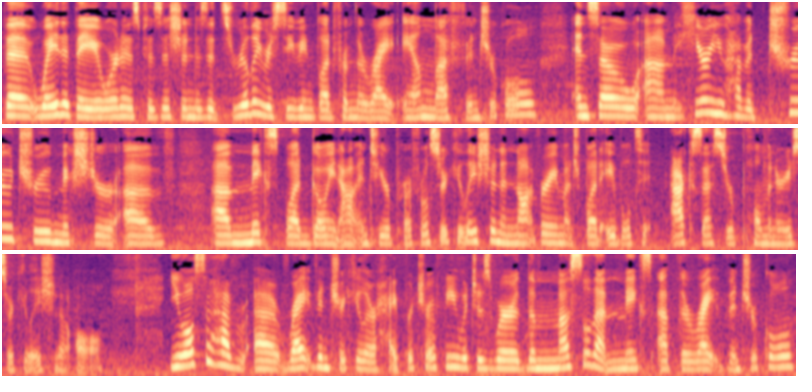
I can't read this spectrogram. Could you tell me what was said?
the way that the aorta is positioned is it's really receiving blood from the right and left ventricle. And so um, here you have a true, true mixture of uh, mixed blood going out into your peripheral circulation and not very much blood able to access your pulmonary circulation at all. You also have uh, right ventricular hypertrophy, which is where the muscle that makes up the right ventricle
